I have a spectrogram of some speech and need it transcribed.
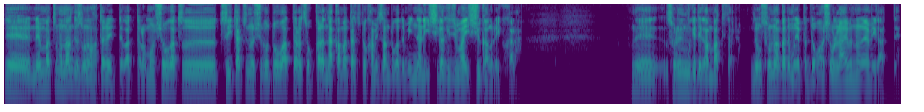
で年末もなんでその働いてたかって言ったらもう正月1日の仕事終わったらそこから仲間たちとかみさんとかでみんなで石垣島1週間ぐらい行くから。でそれに向けて頑張ってたのでもその中でもやっぱどうしてもライブの悩みがあって。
